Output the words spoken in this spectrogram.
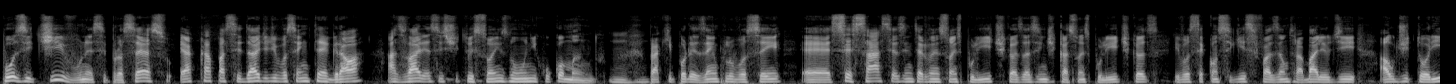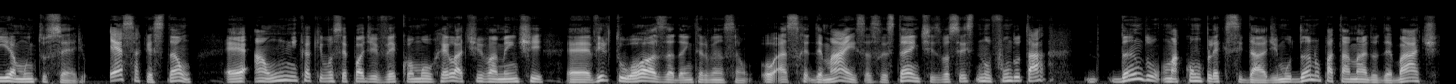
positivo nesse processo, é a capacidade de você integrar as várias instituições num único comando. Uhum. Para que, por exemplo, você é, cessasse as intervenções políticas, as indicações políticas e você conseguisse fazer um trabalho de auditoria muito sério. Essa questão é a única que você pode ver como relativamente é, virtuosa da intervenção. As demais, as restantes, você no fundo está dando uma complexidade, mudando o patamar do debate,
